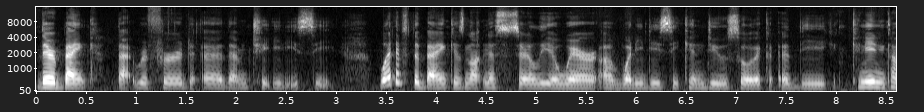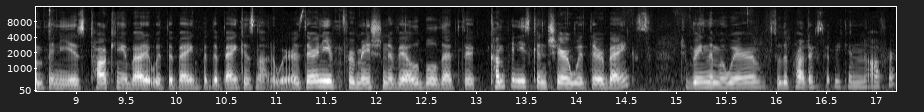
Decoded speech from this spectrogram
their bank that referred uh, them to EDC. What if the bank is not necessarily aware of what EDC can do? So the, uh, the, Canadian company is talking about it with the bank, but the bank is not aware. Is there any information available that the companies can share with their banks to bring them aware of the products that we can offer?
